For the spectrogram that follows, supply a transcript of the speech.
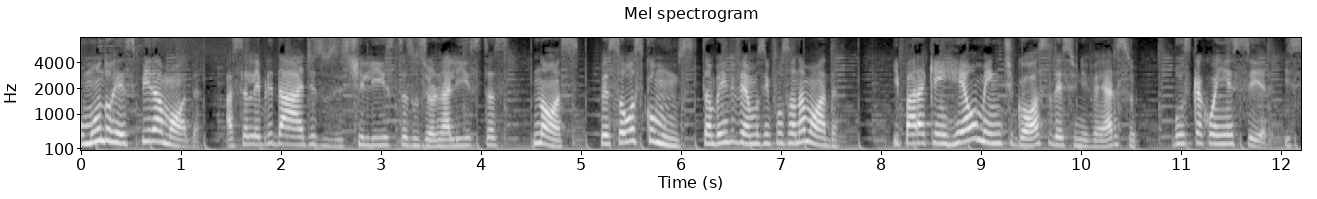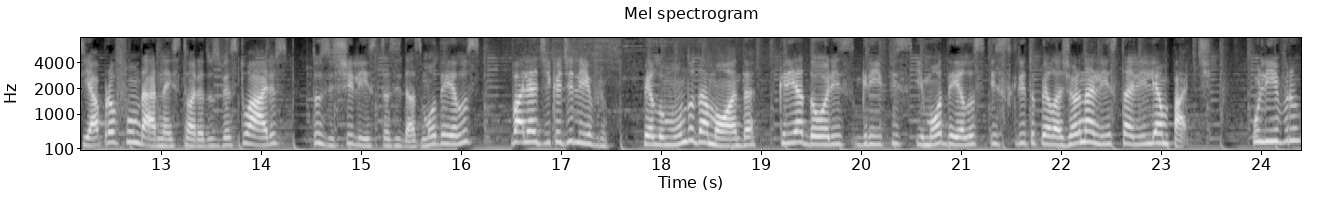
O mundo respira moda. As celebridades, os estilistas, os jornalistas, nós, pessoas comuns, também vivemos em função da moda. E para quem realmente gosta desse universo, busca conhecer e se aprofundar na história dos vestuários, dos estilistas e das modelos, vale a dica de livro Pelo Mundo da Moda, Criadores, Grifes e Modelos, escrito pela jornalista Lilian Patti. O livro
